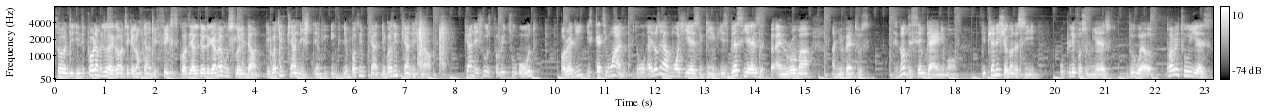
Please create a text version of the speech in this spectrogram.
So the, the problem is like going to take a long time to be fixed because they are, they are not even slowing down. They've gotten Pjanic, they've gotten Pjanic, they've gotten Pjanic now. Pjanic who is probably too old already. He's 31. He doesn't have much years to give. His best years in Roma and Juventus. He's not the same guy anymore. The Pjanic you're gonna see will play for some years, do well, probably two years,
